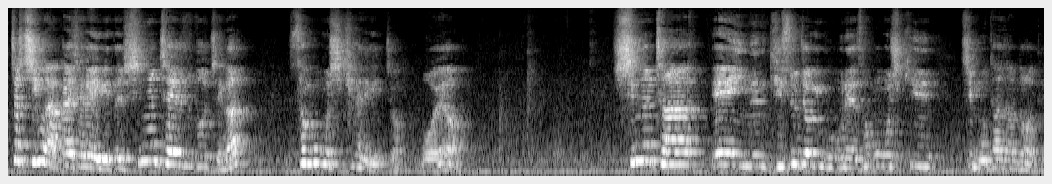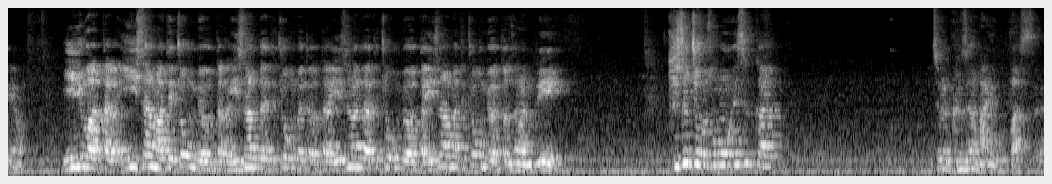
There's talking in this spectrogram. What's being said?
자, 지금 아까 제가 얘기했던 10년 차에서도 제가 성공을 시켜야 되겠죠. 뭐예요? 10년 차에 있는 기술적인 부분에 성공을 시키지 못한 사람들은 어때요? 이리 왔다가 이 사람한테 조금 배웠다가 이 사람한테 조금 배웠다가 이 사람한테 조금 배웠다 이 사람한테 조금 배웠던 사람들이 기술적으로 성공했을까요? 저는 그런 사람 많이 못 봤어요.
